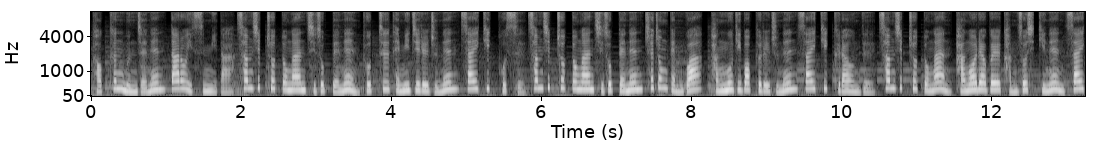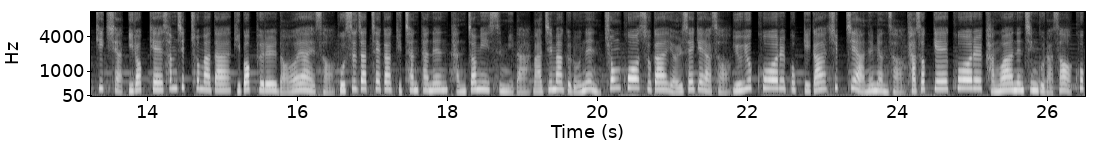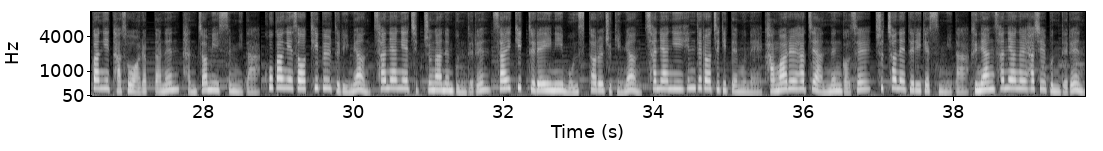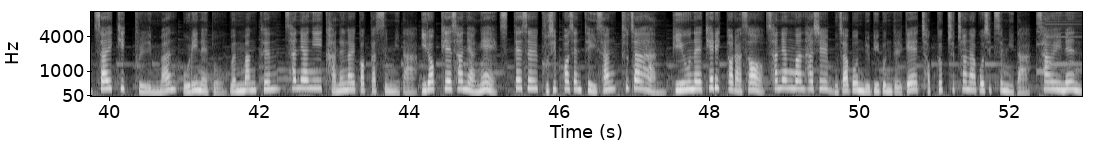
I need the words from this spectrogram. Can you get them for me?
더 큰 문제는 따로 있습니다. 30초 동안 지속되는 도트 데미지를 주는 사이킥 포스 30초 동안 지속되는 최종 댐과 방무 디버프를 주는 사이킥 그라운드 30초 동안 방어력을 감소시키는 사이킥 샷 이렇게 30초마다 디버프를 넣어야 해서 보스 자체가 귀찮다는 단점이 있습니다. 마지막으로는 총 코어 수가 13개라서 유효 코어를 뽑기가 쉽지 않으면서 5개의 코어를 강화하는 친구라서 코강이 다소 어렵다는 단점이 있습니다. 코강에서 팁을 드리면 사냥에 집중하는 분들은 사이킥 드레인이 몬스터를 죽이면 사냥이 힘들어지기 때문에 강화를 하지 않는 것을 추천해드리겠습니다. 그냥 사냥을 하실 분들은 사이킥 불림만 올인해도 웬만큼 사냥이 가능할 것 같습니다. 이렇게 사냥에 스탯을 90% 이상 투자한 비운의 캐릭터라서 사냥만 하실 무자본 뉴비분들께 적극 추천하고 싶습니다. 4위는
